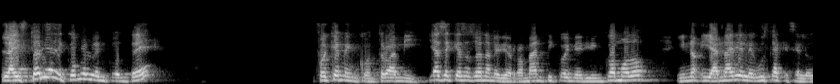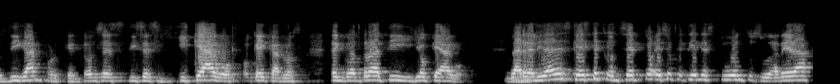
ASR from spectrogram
la historia de cómo lo encontré fue que me encontró a mí. Ya sé que eso suena medio romántico y medio incómodo y, no, y a nadie le gusta que se los digan porque entonces dices, ¿y, qué hago? Ok, Carlos, te encontró a ti y yo qué hago. La realidad es que este concepto, eso que tienes tú en tu sudadera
